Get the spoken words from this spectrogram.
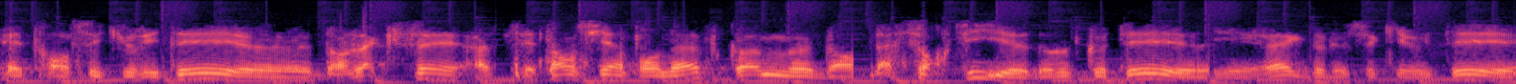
être en sécurité dans l'accès à cet ancien pont neuf comme dans la sortie de l'autre côté, les règles de sécurité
